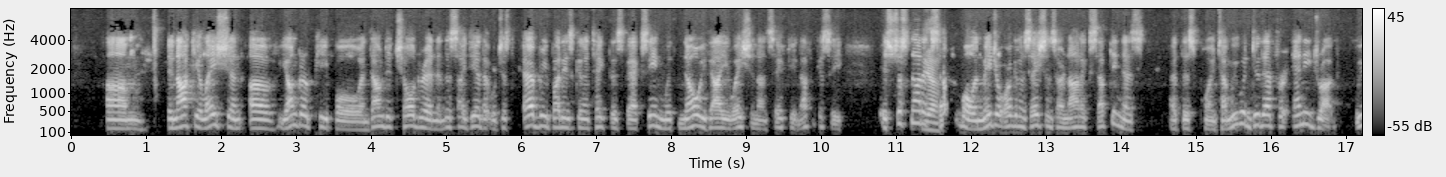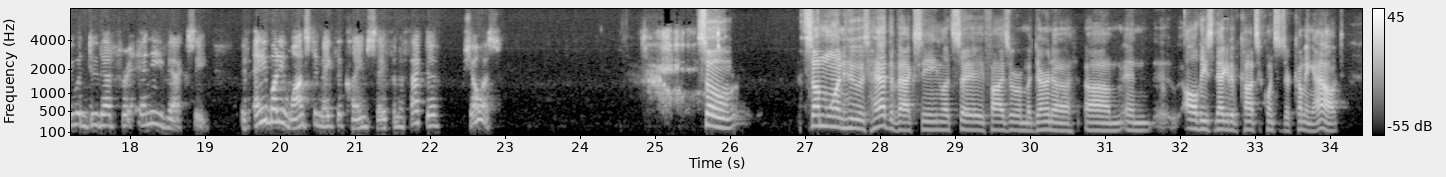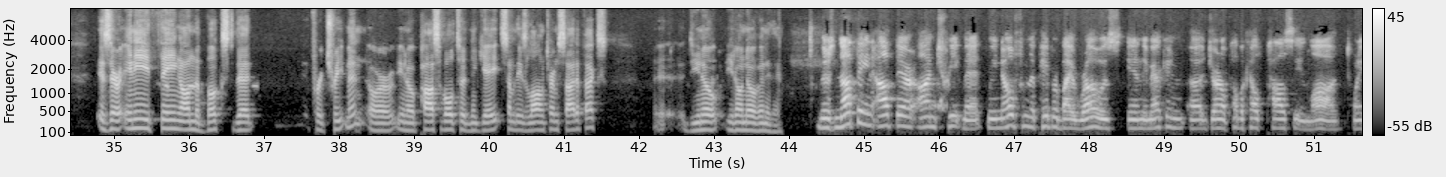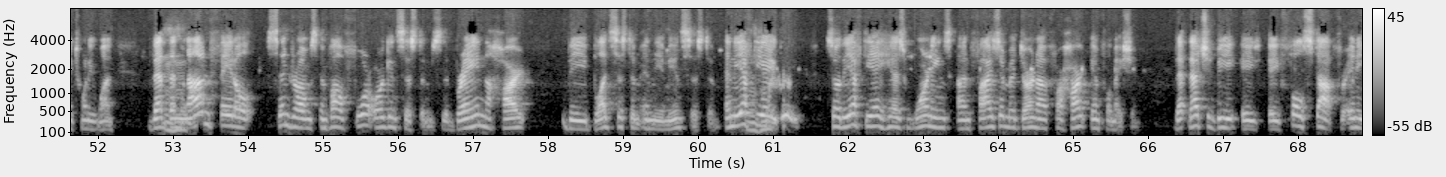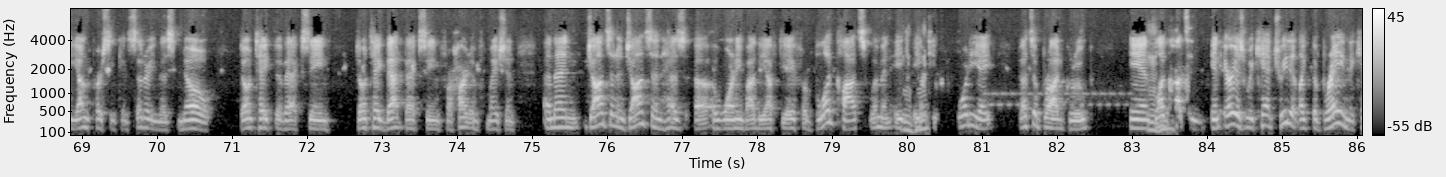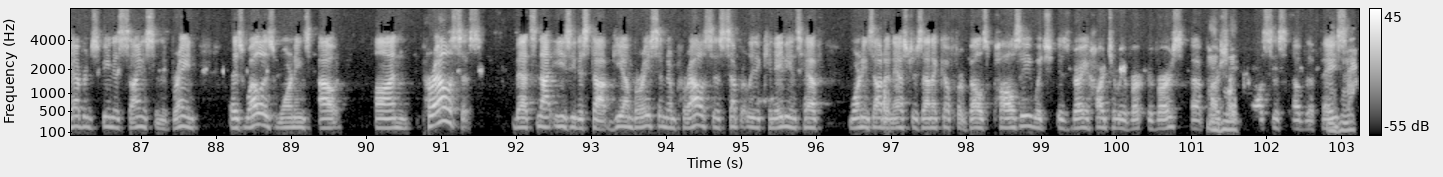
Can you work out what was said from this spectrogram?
um, inoculation of younger people and down to children, and this idea that we're just everybody's going to take this vaccine with no evaluation on safety and efficacy, it's just not Yeah. acceptable. And major organizations are not accepting this at this point in time. We wouldn't do that for any drug. We wouldn't do that for any vaccine. If anybody wants to make the claim safe and effective, show us. So, someone who has had the vaccine, let's say Pfizer or Moderna, um, and all these negative consequences are coming out, is there anything on the books that for treatment or you know possible to negate some of these long-term side effects? Uh, Do you know? You don't know of anything. There's nothing out there on treatment. We know from the paper by Rose in the American uh, Journal of Public Health Policy and Law 2021 that the Mhm. non fatal syndromes involve four organ systems the brain, the heart, the blood system, and the immune system. And the FDA Mhm. agreed. So the FDA has warnings on Pfizer, Moderna for heart inflammation. That, that should be a, a full stop for any young person considering this. No, don't take the vaccine. Don't take that vaccine for heart inflammation. And then Johnson and Johnson has a, a warning by the FDA for blood clots, women age Mhm. 18 to 48. That's a broad group. And blood Mhm. clots in, in areas we can't treat it, like the brain, the cavernous venous sinus in the brain, as well as warnings out on paralysis. That's not easy to stop. Guillain-Barré syndrome paralysis. Separately, the Canadians have warnings out on AstraZeneca for Bell's palsy, which is very hard to rever- reverse, uh, partial paralysis of the face. Mhm.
